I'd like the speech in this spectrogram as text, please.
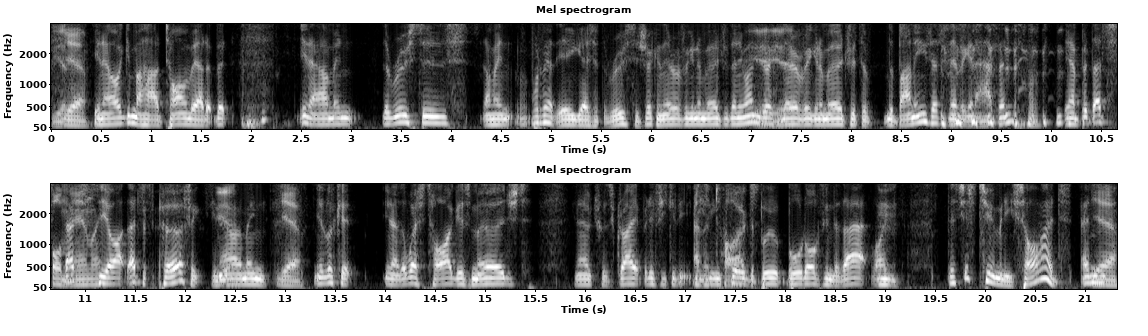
Yeah. Yeah. You know, I give them a hard time about it, but you know, I mean, the Roosters. I mean, what about the egos at the Roosters? You reckon they're ever going to merge with anyone? Yeah, you reckon yeah. they're ever going to merge with the, the bunnies? That's never going to happen. yeah, but that's Or that's Manly. the that's perfect. You know, Yeah. what I mean, Yeah. You look at you know the West Tigers merged, you know, which was great. But if you could, if you the include Tigers. the Bulldogs into that, like, Mm. there's just too many sides. And Yeah.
